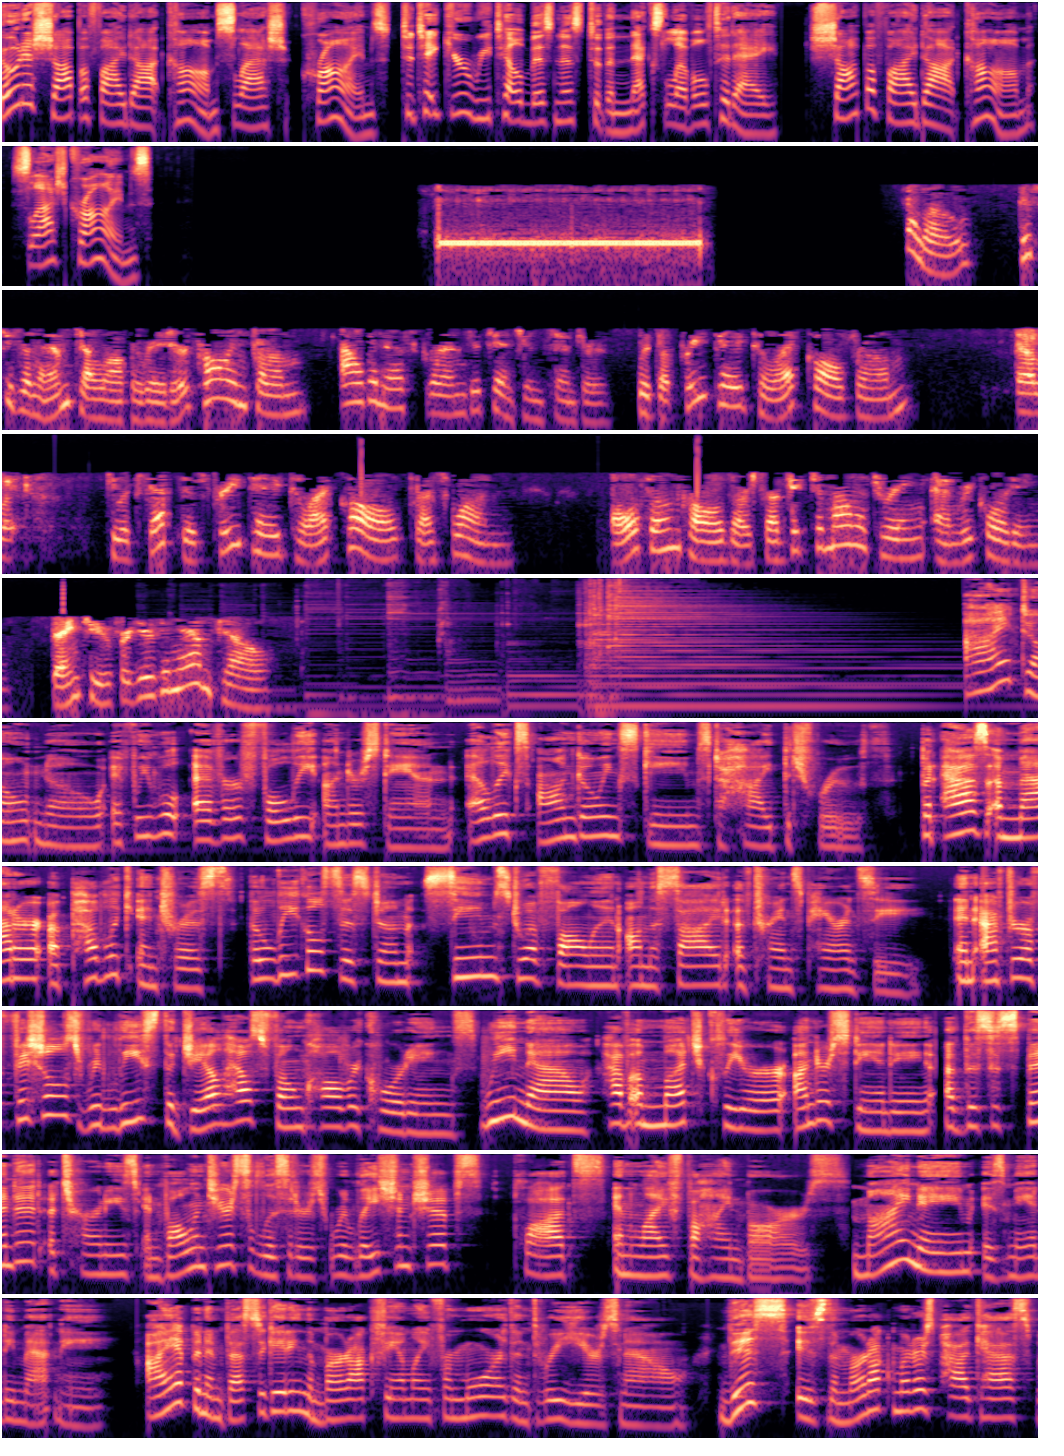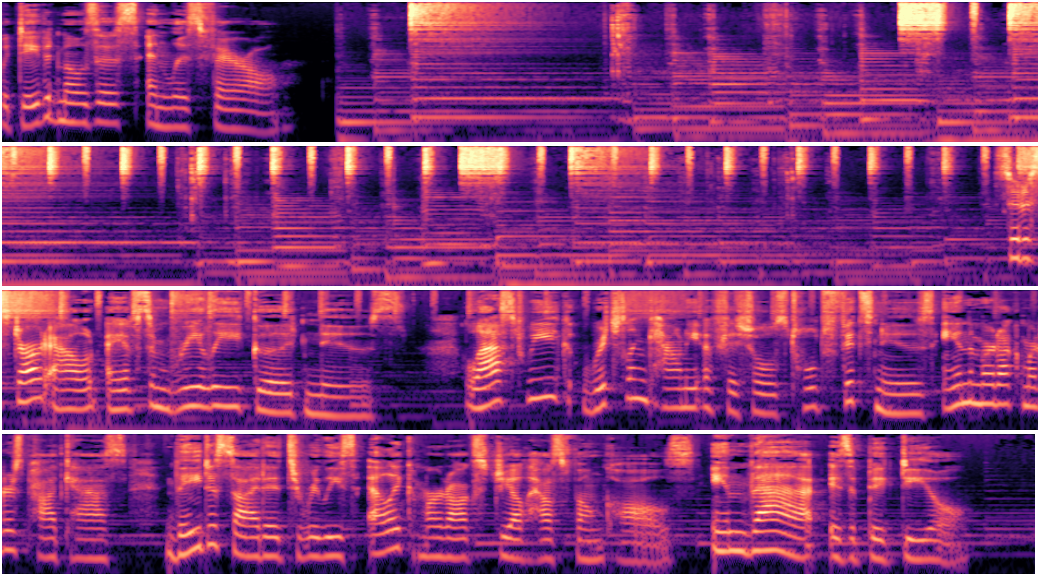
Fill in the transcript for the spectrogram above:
Go to shopify.com slash crimes to take your retail business to the next level today. Shopify.com slash crimes. Hello, this is an Amtel operator calling from Alvin S. Glenn Detention Center with a prepaid collect call from Alec. To accept this prepaid collect call, press 1. All phone calls are subject to monitoring and recording. Thank you for using Amtel. I don't know if we will ever fully understand Alec's ongoing schemes to hide the truth. But as a matter of public interest, the legal system seems to have fallen on the side of transparency. And after officials released the jailhouse phone call recordings, we now have a much clearer understanding of the suspended attorneys and volunteer solicitors' relationships, plots, and life behind bars. My name is Mandy Matney. I have been investigating the Murdaugh family for more than three years now. This is the Murdaugh Murders Podcast with David Moses and Liz Farrell. So, to start out, I have some really good news. Last week, Richland County officials told FITSNews and the Murdaugh Murders podcast they decided to release Alec Murdaugh's jailhouse phone calls. And that is a big deal.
